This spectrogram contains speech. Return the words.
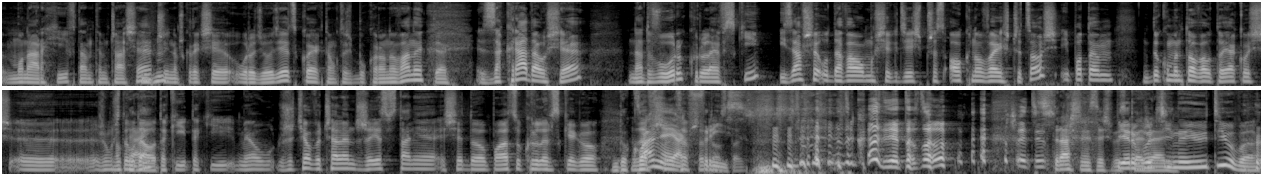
y, monarchii w tamtym czasie, Mhm. czyli na przykład jak się urodziło dziecko, jak tam ktoś był koronowany, Tak. zakradał się na dwór królewski i zawsze udawało mu się gdzieś przez okno wejść czy coś i potem dokumentował to jakoś, yy, że mu się to Okej. udało. Taki, taki miał życiowy challenge, że jest w stanie się do Pałacu Królewskiego Dokładnie zawsze, jak zawsze Freeze. Dokładnie, to są przecież Strasznie jesteśmy pierwociny YouTube'a.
